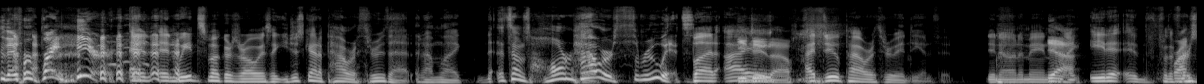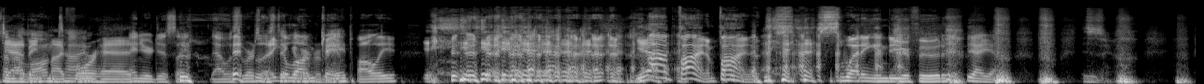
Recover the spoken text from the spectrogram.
they were right here. and and weed smokers are always like, "You just got to power through that," and I'm like, "That sounds horrible." Power through it. but I do, though. I do power through Indian food. You know what I mean? Yeah. Like eat it for the Or I'm first time in a dabbing long my time, forehead. and you're just like, "That was the worst like mistake I've ever came made." Polly. yeah, I'm fine. I'm fine. Sweating into your food. Yeah, yeah. this is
